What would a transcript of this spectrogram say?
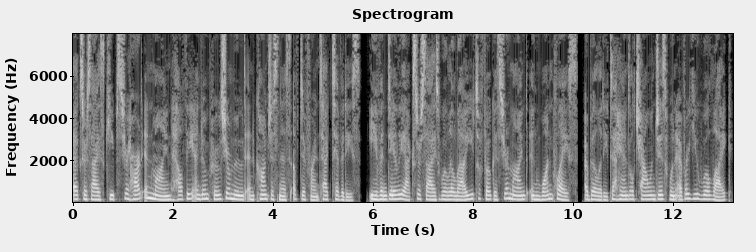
exercise keeps your heart and mind healthy and improves your mood and consciousness of different activities. Even daily exercise will allow you to focus your mind in one place. Ability to handle challenges whenever you will like,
